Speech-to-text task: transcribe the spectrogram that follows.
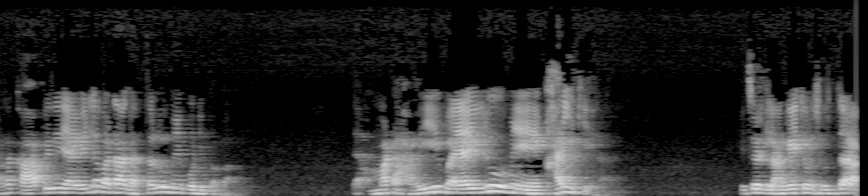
අර කාපිරේ ඇවිල්ලා වඩා ගත්තලු මේ පොඩි බබා. දැන් අම්මට හරි බයයිලු මේ කයි කියලා. ඒතර ළඟ හිටව සුද්දා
